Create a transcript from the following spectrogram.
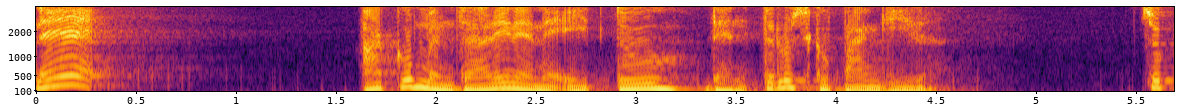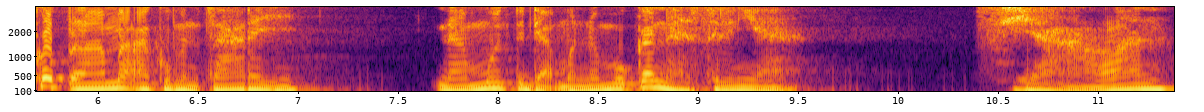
nek. Aku mencari nenek itu dan terus kupanggil. Cukup lama aku mencari, namun tidak menemukan hasilnya. Sialan,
